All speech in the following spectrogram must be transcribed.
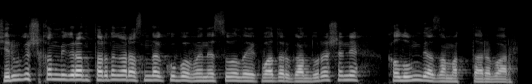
Шеруге шыққан мигранттардың арасында Куба, Венесуэла, Эквадор, Гондурас және Колумбия азаматтары бар.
